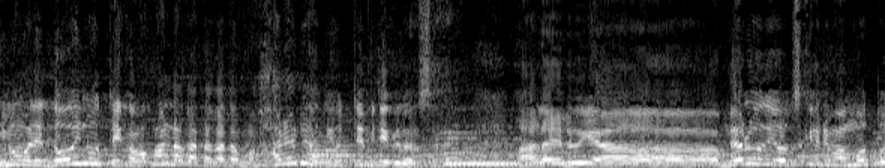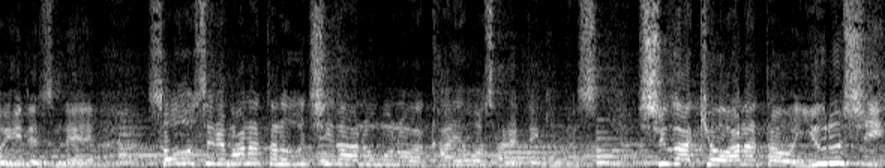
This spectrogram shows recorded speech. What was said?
今までどう祈っていいか分からなかった方もハレルヤで言ってみてください。ハレルヤ。メロディーをつければもっといいですね。そうすればあなたの内側のものが解放されていきます。主が今日あなたを許し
